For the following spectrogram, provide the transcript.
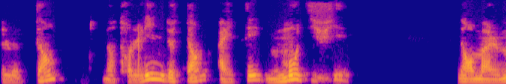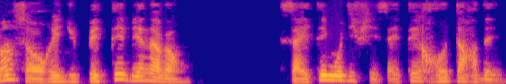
Le temps, notre ligne de temps a été modifiée. Normalement, ça aurait dû péter bien avant. Ça a été modifié, ça a été retardé.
